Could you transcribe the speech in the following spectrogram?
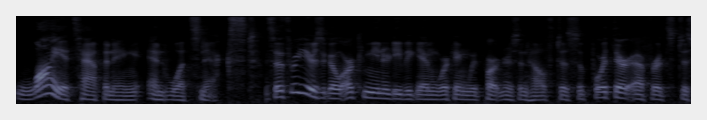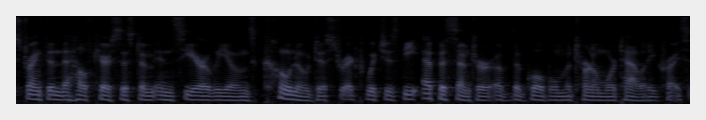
why it's happening, and what's next. So, three years ago, our community began working with Partners in Health to support their efforts to strengthen the healthcare system in Sierra Leone's Kono district, which is the epicenter of the global maternal mortality crisis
